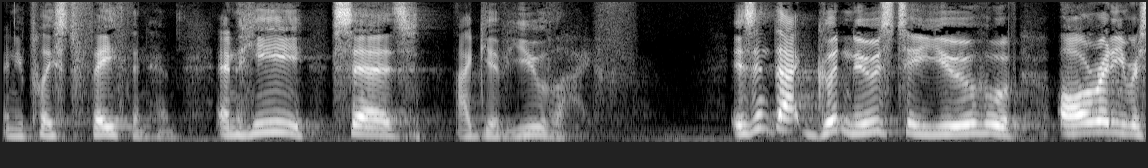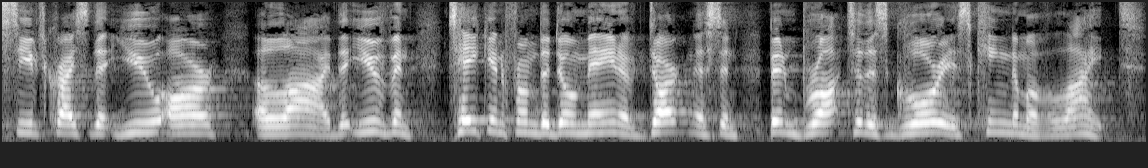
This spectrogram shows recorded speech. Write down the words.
and you placed faith in him. And he says, I give you life. Isn't that good news to you who have already received Christ that you are alive, that you've been taken from the domain of darkness and been brought to this glorious kingdom of light?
